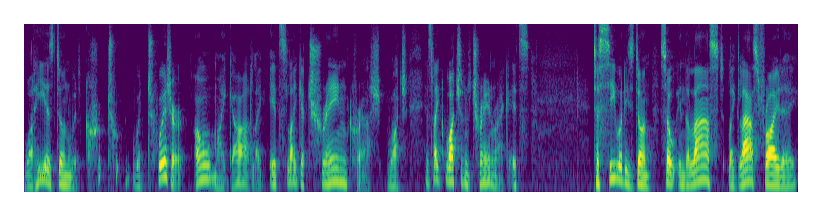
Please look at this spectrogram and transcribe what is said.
what he has done with with Twitter, oh my God! Like it's like a train crash. Watch, it's like watching a train wreck. It's to see what he's done. So in the last, like last Friday,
